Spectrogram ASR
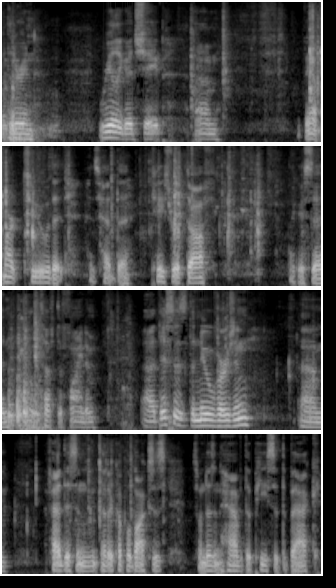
that are in really good shape. Um, Vamp Mark II that has had the case ripped off. Like I said, a little tough to find them. Uh, this is the new version. Um, I've had this in another couple of boxes. This one doesn't have the piece at the back,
